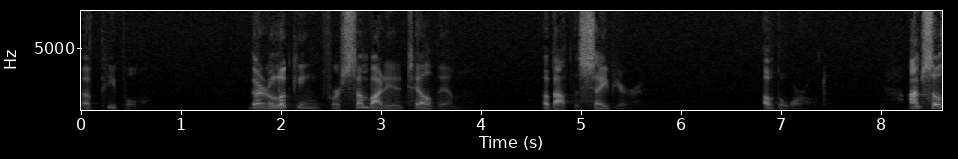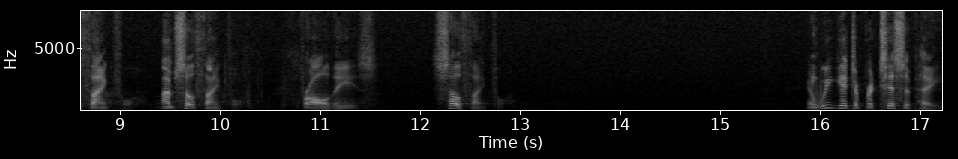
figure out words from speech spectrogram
of people that are looking for somebody to tell them about the Savior of the world. I'm so thankful. I'm so thankful for all these. So thankful. And we get to participate.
